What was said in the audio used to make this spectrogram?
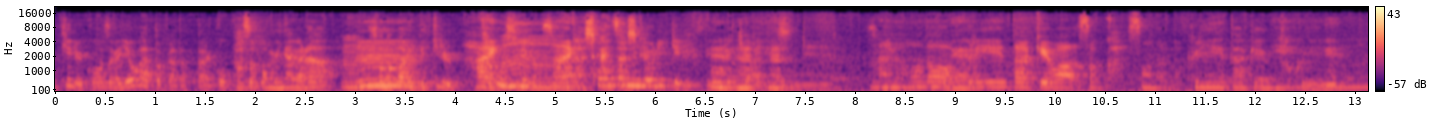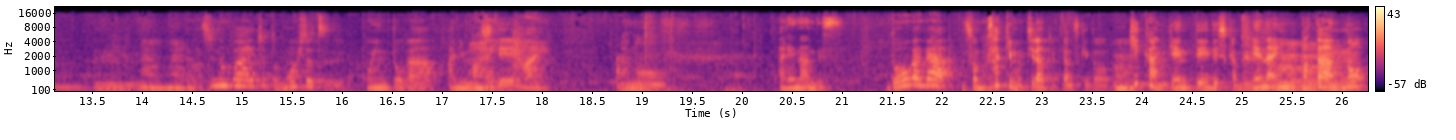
受ける講座がヨガとかだったらこうパソコン見ながらううん。その場合できるかもしれない。ですね、はい講座によりけりっていううんキャリですね、じなるほど、ね。クリエイター系はそうか。そうなんだ。クリエイター系特にね、うん。うんうんで私の場合ちょっともう一つポイントがありまして、はいあのあれなんです。動画がそのさっきもちらっと言ったんですけど、うん。期間限定でしか見れないパターンの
